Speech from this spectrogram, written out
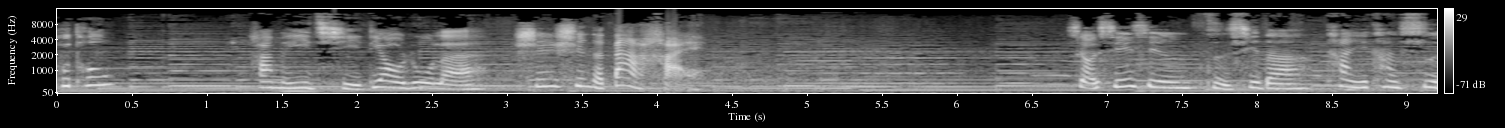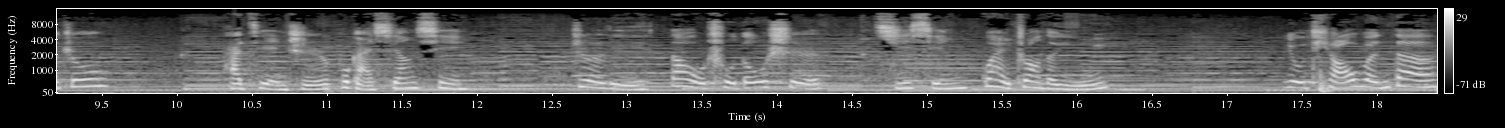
扑通，他们一起掉入了深深的大海。小星星仔细地看一看四周，他简直不敢相信，这里到处都是奇形怪状的鱼，有条纹的，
